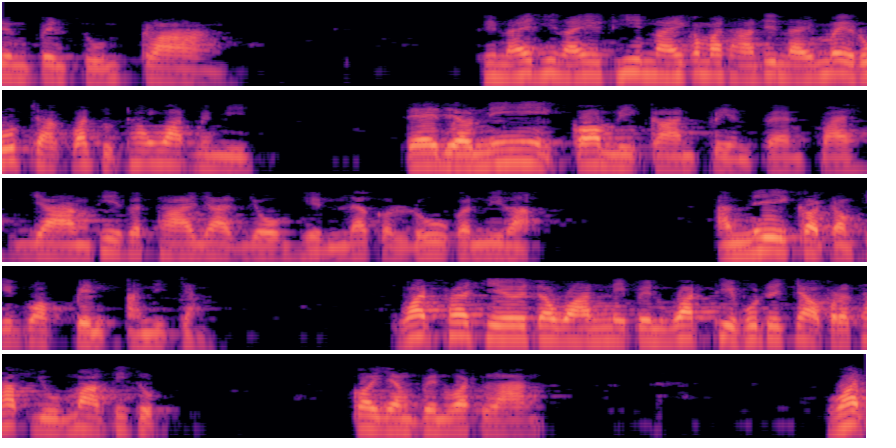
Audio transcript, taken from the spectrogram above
จึงเป็นศูนย์กลาง ที่ไหนที่ไหนที่ไหนก็มาทานที่ไหน ไม่รู้จักวัดสุทธวาสไม่มี แต่เดี๋ยวนี้ก็มีการเปลี่ยนแปลงไป อย่างที่ศรัทธาญาติโยมเห็นแล้วก็รู้กันนี่แหละ อันนี้ก็ต้องคิดว่าเป็นอนิจจัง วัดพระเจตวันนี่เป็นวัดที่พระพุทธเจ้าประทับอยู่มากที่สุด ก็ยังเป็นวัดล้าง วัด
